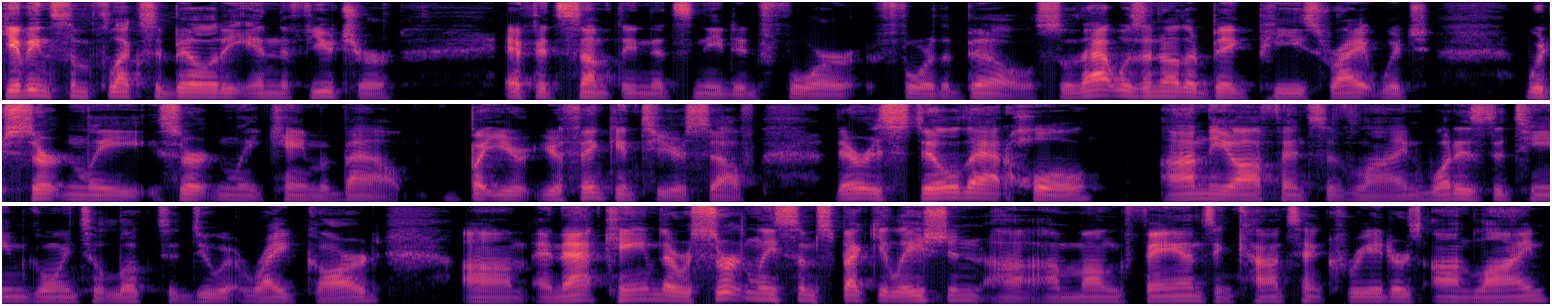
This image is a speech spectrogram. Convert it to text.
giving some flexibility in the future if it's something that's needed for for the Bills. So that was another big piece, right? Which which certainly certainly came about. But you're you're thinking to yourself, there is still that hole on the offensive line. What is the team going to look to do at right guard? Um, and that came. There was certainly some speculation uh, among fans and content creators online.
